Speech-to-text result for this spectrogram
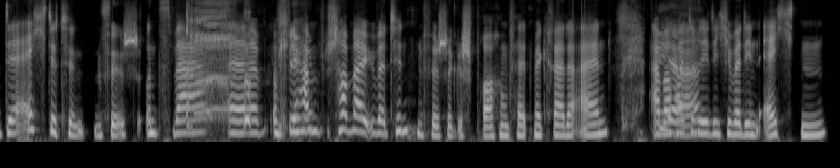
Der echte Tintenfisch. Und zwar, äh, Okay. wir haben schon mal über Tintenfische gesprochen, fällt mir gerade ein. Aber Ja. heute rede ich über den echten.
